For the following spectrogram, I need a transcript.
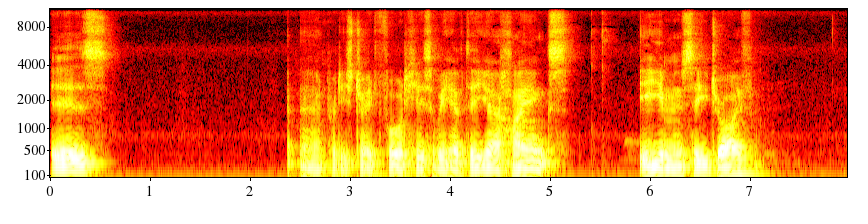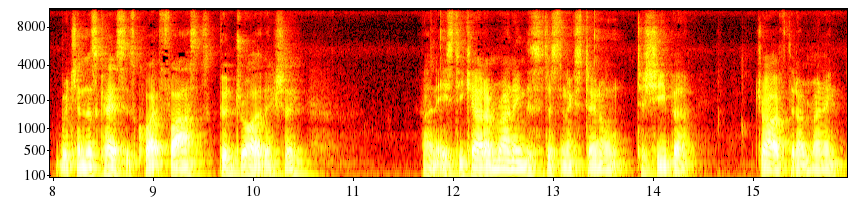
is uh, pretty straightforward here. So we have the uh, Hynix eMMC drive, which in this case is quite fast. Good drive actually. An SD card I'm running. This is just an external Toshiba drive that I'm running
